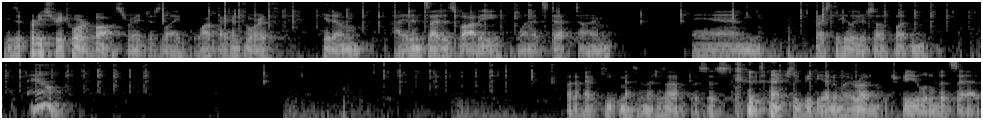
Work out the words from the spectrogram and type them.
He's a pretty straightforward boss, right? Just like walk back and forth, hit him, hide inside his body when it's death time, and press the heal yourself button. Ow! But if I keep messing this up, this is going to actually be the end of my run, which would be a little bit sad.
